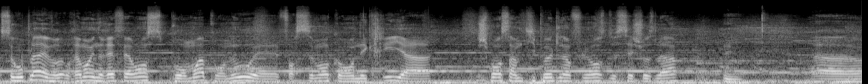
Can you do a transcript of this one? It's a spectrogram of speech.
ce groupe-là est vra- vraiment une référence pour moi, pour nous. Et forcément, quand on écrit, il y a, je pense, un petit peu de l'influence de ces choses-là. Euh,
